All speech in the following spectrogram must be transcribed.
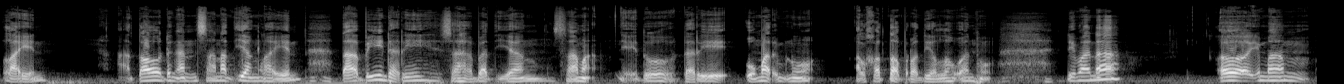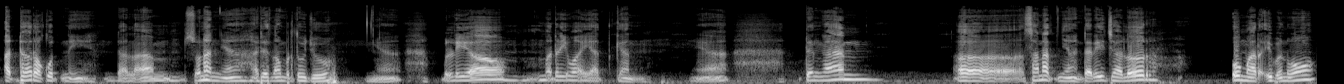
lain atau dengan sanad yang lain tapi dari sahabat yang sama yaitu dari Umar ibnu Al-Khattab radhiyallahu anhu di mana uh, Imam Ad-Darqutni dalam sunannya hadis nomor 7 ya beliau meriwayatkan ya dengan uh, sanatnya dari jalur Umar ibnu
